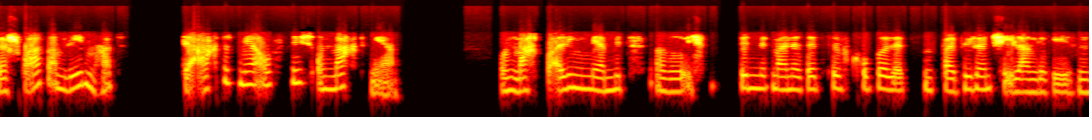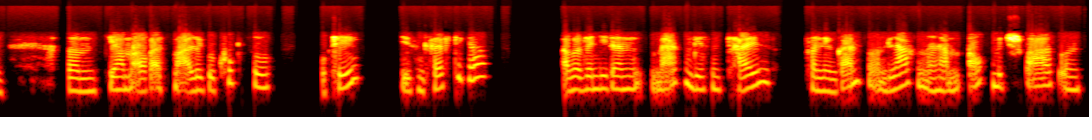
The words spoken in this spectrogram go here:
Wer Spaß am Leben hat, der achtet mehr auf sich und macht mehr. Und macht vor allen Dingen mehr mit. Also ich bin mit meiner Selbsthilfegruppe letztens bei Bülent Schelan gewesen. Ähm, die haben auch erstmal alle geguckt, so, okay, die sind kräftiger. Aber wenn die dann merken, wir sind Teil von dem Ganzen und lachen und haben auch mit Spaß und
